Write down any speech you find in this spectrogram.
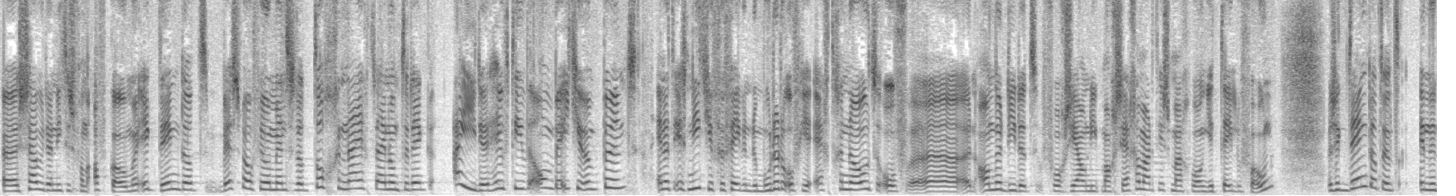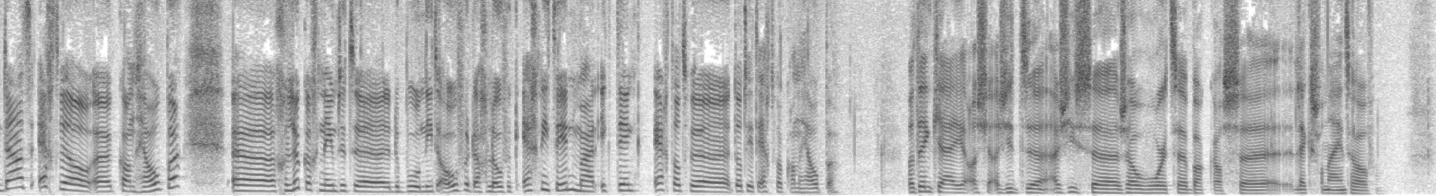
Uh, zou u daar niet eens van afkomen? Ik denk dat best wel veel mensen dan toch geneigd zijn om te denken... ai, daar heeft hij wel een beetje een punt. En het is niet je vervelende moeder of je echtgenoot... of uh, een ander die dat volgens jou niet mag zeggen... maar het is maar gewoon je telefoon. Dus ik denk dat het inderdaad echt wel uh, kan helpen. gelukkig neemt het de boel niet over, daar geloof ik echt niet in. Maar ik denk echt dat, we, dat dit echt wel kan helpen. Wat denk jij als je, het Agis uh, zo hoort, uh, Bakkas, uh, Lex van Eindhoven?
